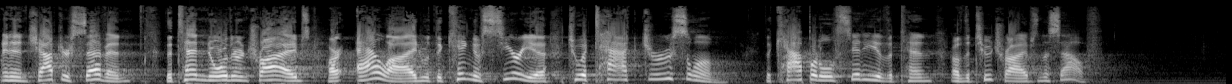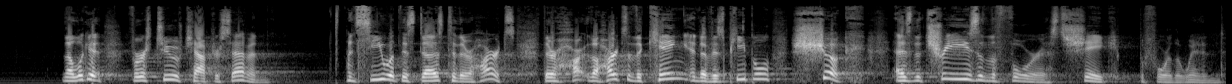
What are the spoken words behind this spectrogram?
And in chapter 7, the 10 northern tribes are allied with the king of Syria to attack Jerusalem, the capital city of the 10 of the two tribes in the south. Now look at verse 2 of chapter 7 and see what this does to their hearts. Their heart, the hearts of the king and of his people shook as the trees of the forest shake before the wind.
